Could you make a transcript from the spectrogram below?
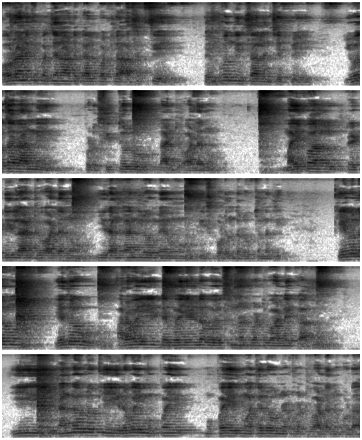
పౌరాణిక పద్య నాటకాల పట్ల ఆసక్తి పెంపొందించాలని చెప్పి యువతరాన్ని ఇప్పుడు సిద్ధులు లాంటి వాళ్ళను మైపాల్ రెడ్డి లాంటి వాళ్ళను ఈ రంగంలో మేము తీసుకోవడం జరుగుతున్నది. కేవలం ఏదో అరవై డెబ్బై ఏళ్ళ వయసు ఉన్నటువంటి వాళ్ళే కాదు ఈ రంగంలోకి ఇరవై ముప్పై ముప్పై ఐదు మధ్యలో ఉన్నటువంటి వాళ్ళను కూడా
